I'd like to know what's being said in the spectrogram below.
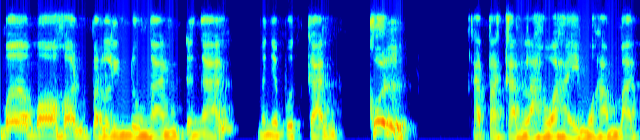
memohon perlindungan dengan menyebutkan Kul, katakanlah wahai Muhammad,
